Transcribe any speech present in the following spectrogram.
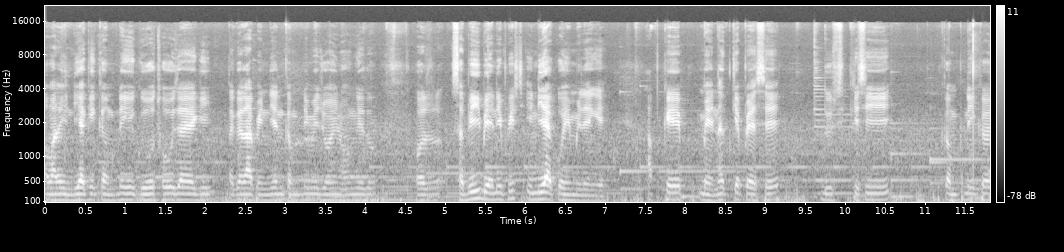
हमारे इंडिया की कंपनी की ग्रोथ हो जाएगी, अगर आप इंडियन कंपनी में ज्वाइन होंगे तो। और सभी बेनिफिट्स इंडिया को ही मिलेंगे। आपके मेहनत के पैसे किसी कंपनी का,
